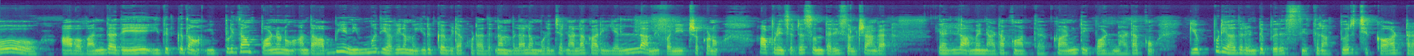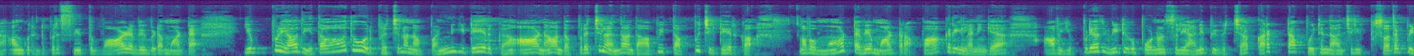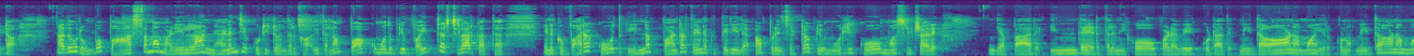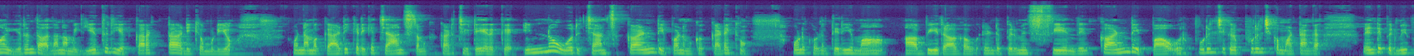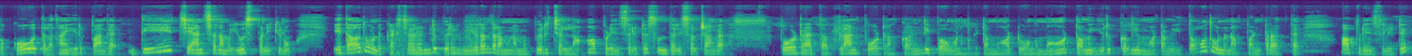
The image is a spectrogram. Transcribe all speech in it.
அவள் வந்ததே இதுக்கு தான். இப்படி தான் பண்ணணும். அந்த அபியை நிம்மதியாகவே நம்ம இருக்க விடக்கூடாது. நம்மளால் முடிஞ்ச நல்ல காரியம் எல்லாமே பண்ணிகிட்ருக்கணும் அப்படின்னு சொல்லிட்டு சுந்தரி சொல்கிறாங்க எல்லாமே நடக்கும் அத்தை. கண்டிப்பாக நடக்கும். எப்படியாவது ரெண்டு பேரும் சேர்த்து நான் பிரித்து காட்டுறேன். அவங்க ரெண்டு பேரும் சேர்த்து வாழவே விட மாட்டேன். எப்படியாவது ஏதாவது ஒரு பிரச்சனை நான் பண்ணிக்கிட்டே இருக்கேன். ஆனால் அந்த பிரச்சனை வந்து அந்த அபி தப்பிச்சுக்கிட்டே இருக்கா. அவள் மாட்டவே மாட்டுறா பார்க்குறீங்களா நீங்கள் அவள் எப்படியாவது வீட்டுக்கு போகணும்னு சொல்லி அனுப்பி வச்சா கரெக்டாக போயிட்டு இந்த அஞ்சலி சொதப்பிட்டா. அதுவும் ரொம்ப பாசமாக மழையெல்லாம் நனைஞ்சு கூட்டிகிட்டு வந்திருக்கா. இதெல்லாம் பார்க்கும்போது இப்படி வைத்தறிச்சலாக இருக்காத்த எனக்கு வர கோவத்துக்கு என்ன பண்ணுறது எனக்கு தெரியல அப்படின்னு சொல்லிட்டு அப்படி முரளி கோவமாக சொல்கிறாரு இங்கே பாரு இந்த இடத்துல நீ கோவப்படவே கூடாது. நிதானமாக இருக்கணும். நிதானமாக இருந்தால் தான் நம்ம எதிரியை கரெக்டாக அடிக்க முடியும். நமக்கு அடிக்கடிக்க சான்ஸ் நமக்கு கிடச்சிக்கிட்டே இருக்குது இன்னும் ஒரு சான்ஸ் கண்டிப்பாக நமக்கு கிடைக்கும். உனக்கு ஒன்று தெரியுமா? அபி ராகவ் ரெண்டு பேருமே சேர்ந்து கண்டிப்பாக ஒரு புரிஞ்சுக்க புரிஞ்சிக்க மாட்டாங்க. ரெண்டு பேருமே இப்போ கோவத்தில் தான் இருப்பாங்க. இதே சான்ஸை நம்ம யூஸ் பண்ணிக்கணும். ஏதாவது ஒன்று கிடைச்சா ரெண்டு பேரும் நிரந்தரம் நம்ம பிரிச்சிடலாம் அப்படின்னு சொல்லிட்டு சுந்தரி சொல்கிறாங்க போடுற அத்தை பிளான் போடுறேன். கண்டிப்பாக அவங்க நம்மக்கிட்ட மாட்டுவாங்க. மாட்டாமல் இருக்கவே மாட்டாங்க. ஏதாவது ஒன்று நான் பண்ணுறேன் அத்தை அப்படின்னு சொல்லிட்டு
